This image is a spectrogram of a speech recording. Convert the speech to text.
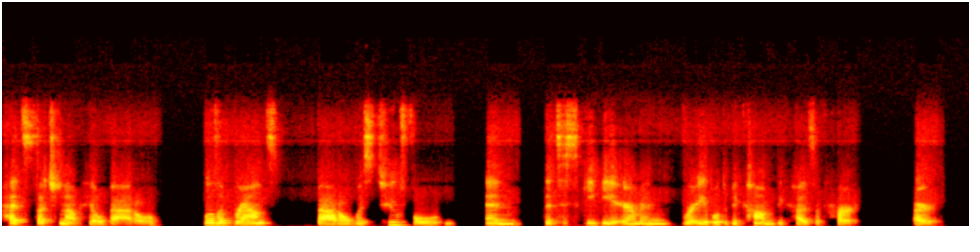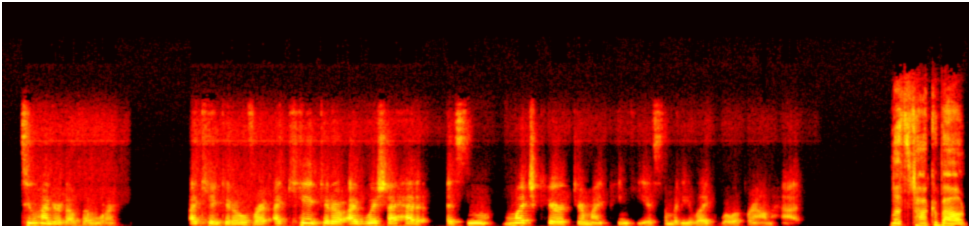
had such an uphill battle. Willa Brown's battle was twofold, and the Tuskegee Airmen were able to become because of her, or 200 of them were. I can't get over it. I can't get over I wish I had as much character in my pinky as somebody like Willa Brown had. Let's talk about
